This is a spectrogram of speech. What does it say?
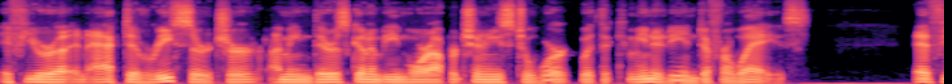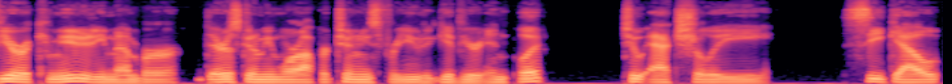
if you're an active researcher i mean there's going to be more opportunities to work with the community in different ways if you're a community member there's going to be more opportunities for you to give your input to actually seek out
